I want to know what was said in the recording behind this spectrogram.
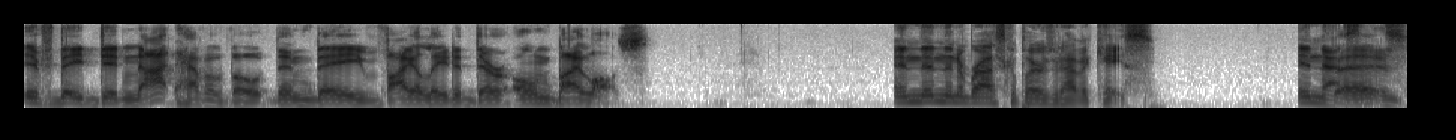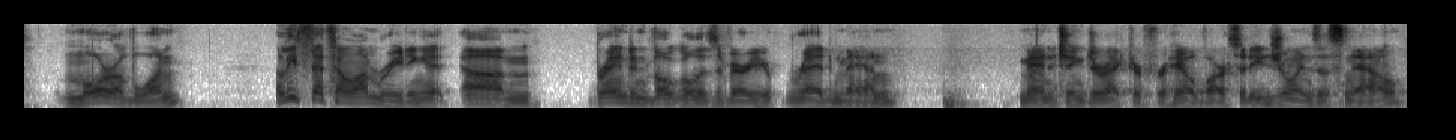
If they did not have a vote, then they violated their own bylaws. And then the Nebraska players would have a case in that Uh, sense. more of one. At least that's how I'm reading it. Um, Brandon Vogel is a very red man. Managing director for Hail Varsity joins us now.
